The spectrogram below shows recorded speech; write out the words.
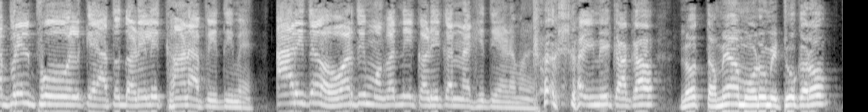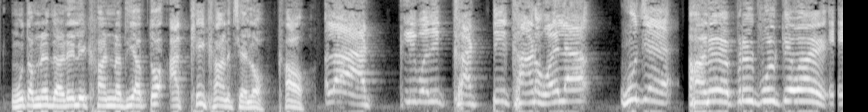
એપ્રિલ ફૂલ કે આ તો દળેલી ખાંડ આપી હતી મેં. આ રીતે હવારથી મગજની કડી કરી નાખી હતી એણે મને. કઈ નહીં કાકા લો તમે આ મોડું મીઠું કરો. હું તમને દળેલી ખાંડ નથી આપતો આખી ખાંડ છે લો ખાઓ. અલા આટલી બધી ખાટી ખાંડ હોય લા હું છે? આને એપ્રિલ ફૂલ કહેવાય. એ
